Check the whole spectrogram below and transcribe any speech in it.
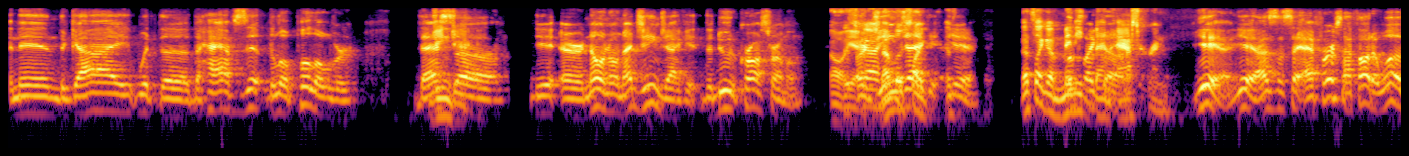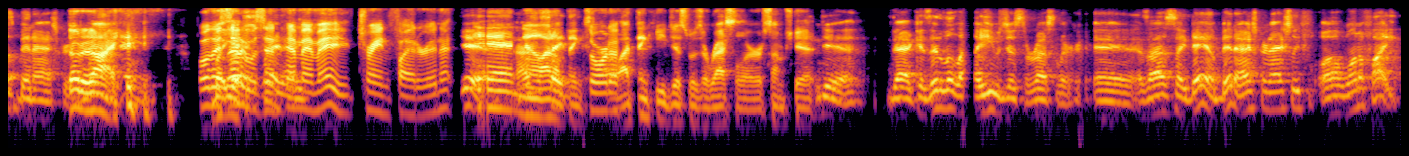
And then the guy with the the half zip, the little pullover, that's Jean uh yeah, or no, no, not jean jacket. The dude across from him. Oh yeah, guy- that jean looks jacket, like yeah, that's like a mini like Ben a- Askren. yeah, yeah. I was gonna say at first I thought it was Ben Askren. So did I. Well, they But said yeah. it was an MMA trained fighter, isn't it? yeah, yeah, no, gonna I don't say, think sorta. so. I think he just was a wrestler or some shit. Yeah, that because it looked like he was just a wrestler. And as I say, damn, Ben Askren actually uh, won a fight.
